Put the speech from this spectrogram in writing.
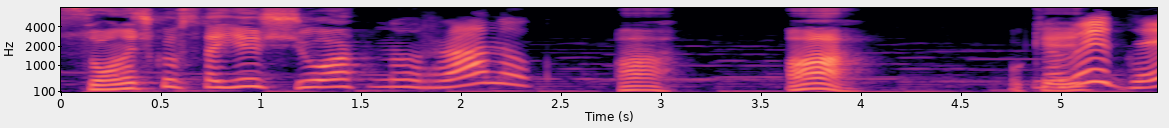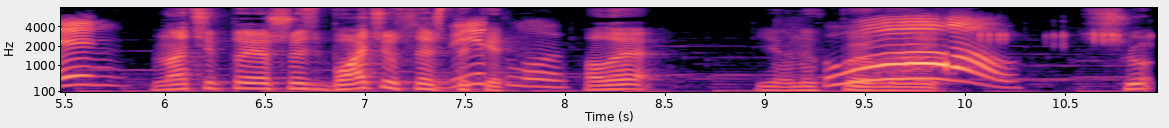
Сонечко встає, що? Ну, ранок, А. А. Окей. новий день, Начебто я щось бачу все ж таки. світло. Але я не впевнений. Вау! Що?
